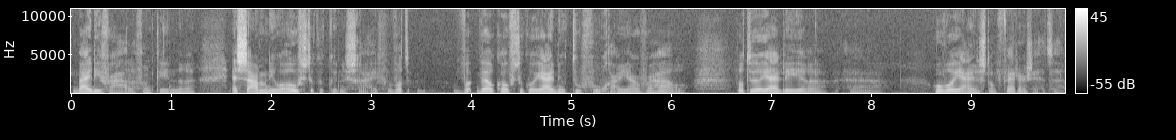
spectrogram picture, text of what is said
bij, die verhalen van kinderen. En samen nieuwe hoofdstukken kunnen schrijven. Wat, welk hoofdstuk wil jij nu toevoegen aan jouw verhaal? Wat wil jij leren? Uh, hoe wil jij een stap verder zetten?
